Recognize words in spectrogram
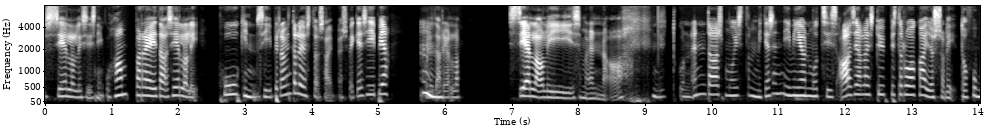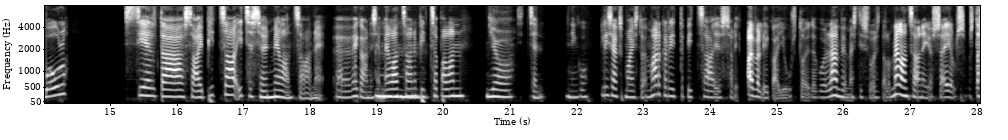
siellä oli siis niinku hamppareita, siellä oli Huukin siipiravintola, josta sai myös vegesiipiä, oli Mm. tarjolla. Siellä oli semmoinen, oh, nyt kun en taas muista mikä sen nimi on, mutta siis aasialaistyyppistä ruokaa, jossa oli tofu bowl. Sieltä sai pizzaa, itse söin melanzane, ö, vegaanisen Mm. melanzane pizzapalan. Joo. Sitten sen niin kuin, lisäksi maistoi margariittapizzaa, jossa oli aivan liikaa juustoa, joten voi lämpimästi suositella melanzane, jossa ei ollut semmoista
